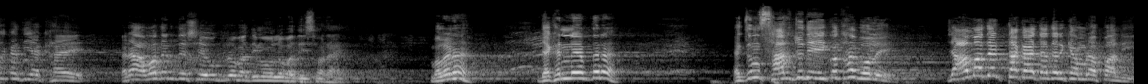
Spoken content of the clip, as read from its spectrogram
টাকা দিয়ে খায়। আরে আমাদের দেশে উগ্রবাদী মৌলবাদী ছড়ায়। বলে না? দেখেন না আপনারা? একজন স্যার যদি এই কথা বলে যে আমাদের টাকায় তাদেরকে আমরা পালি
